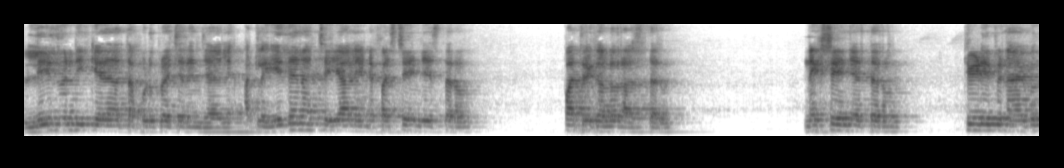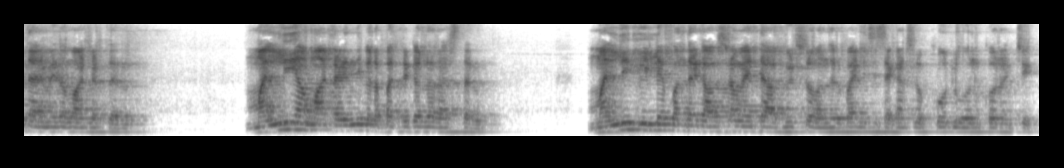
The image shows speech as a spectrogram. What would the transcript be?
లేదంటే ఇంకేదైనా తప్పుడు ప్రచారం చేయాలి అట్లా ఏదైనా చేయాలి అంటే ఫస్ట్ ఏం చేస్తారు? పత్రికల్లో రాస్తారు. నెక్స్ట్ ఏం చేస్తారు? టీడీపీ నాయకులు దాని మీద మాట్లాడతారు. మళ్ళీ ఆ మాట్లాడింది వీళ్ళ పత్రికల్లో రాస్తారు. మళ్ళీ వీళ్ళే కొందరికి అవసరమైతే ఆ బిట్స్లో వంద రూపాయలు ఇచ్చి సెకండ్స్లో కోట్లు కొనుక్కొని వచ్చి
